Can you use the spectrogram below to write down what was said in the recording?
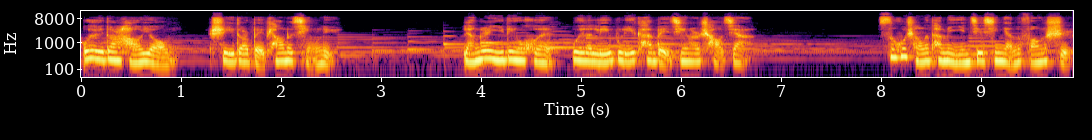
我有一段好友，是一对北漂的情侣。两个人一定会为了离不离开北京而吵架，似乎成了他们迎接新年的方式。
